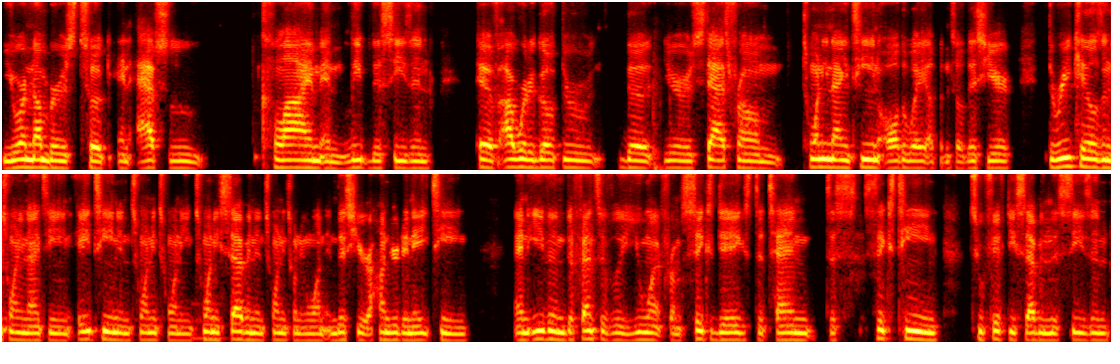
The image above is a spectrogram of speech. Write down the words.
Your numbers took an absolute climb and leap this season. If I were to go through the your stats from 2019 all the way up until this year. Three kills in 2019, 18 in 2020, 27 in 2021, and this year 118. And even defensively, you went from six digs to 10 to 16 to 57 this season.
